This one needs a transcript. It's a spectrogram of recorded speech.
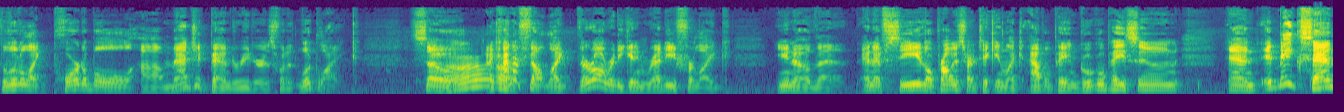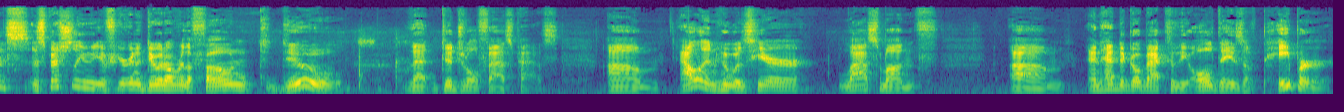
the little like portable uh, Magic Band reader is what it looked like. So I kind Oh. of felt like they're already getting ready for like, you know, the NFC. They'll probably start taking like Apple Pay and Google Pay soon, and it makes sense, especially if you're going to do it over the phone to do that digital fast pass. Um, Alan, who was here last month, um, and had to go back to the old days of paper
